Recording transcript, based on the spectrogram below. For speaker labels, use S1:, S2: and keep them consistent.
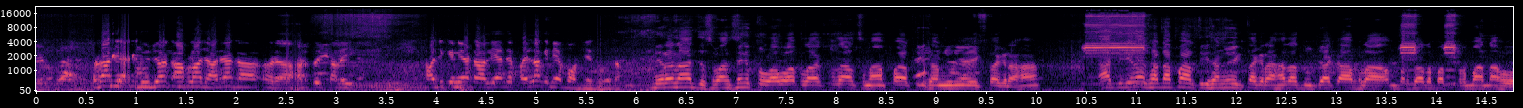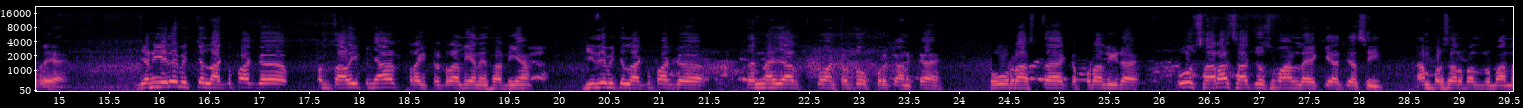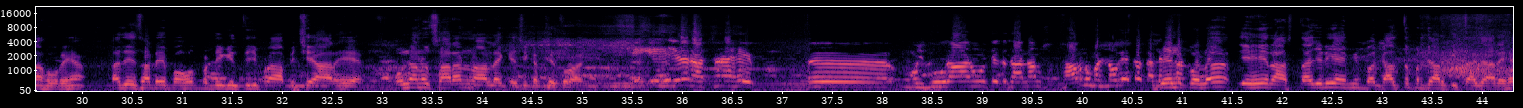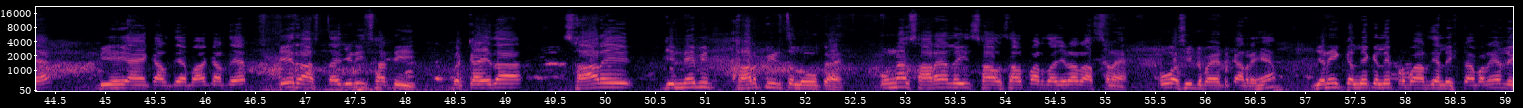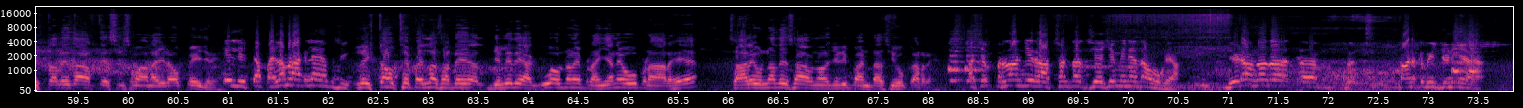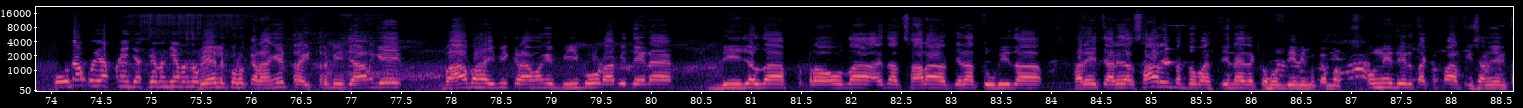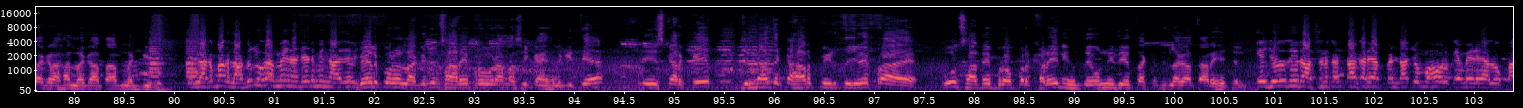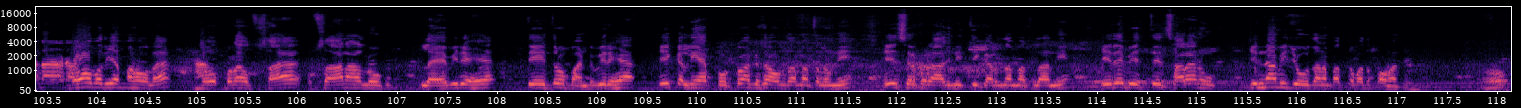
S1: ਪ੍ਰਧਾਨ ਅੱਜ ਦੂਜਾ ਕਾਫਲਾ ਜਾ ਰਿਹਾਗਾ ਹੜ੍ਹ ਲਈ। ਅੱਜ ਕਿੰਨੀਆਂ ਟਰਾਲੀਆਂ ਦੇ ਪਹਿਲਾਂ ਕਿੰਨੀਆਂ ਪਹੁੰਚੀਆਂ ਤੋਂ ਇਹਦਾ
S2: ਮੇਰਾ ਨਾਮ ਜਸਵੰਤ ਸਿੰਘ ਤੋਲਾਵਾਲਾ ਬਲਾਕ ਪ੍ਰਧਾਨ, ਸਨਾਮ ਭਾਰਤੀ ਕਿਸਾਨ ਯੂਨੀਅਨ ਏਕਤਾ ਗਰਾਹਾਂ। ਅੱਜ ਜਿਹੜਾ ਸਾਡਾ ਭਾਰਤੀ ਕਿਸਾਨ ਏਕਤਾ ਗਰਾਹਾਂ ਦਾ ਦੂਜਾ ਕਾਫਲਾ ਅੰਮ੍ਰਿਤਸਰ ਤੋਂ ਰਵਾਨਾ ਹੋ ਰਿਹਾ ਹੈ। ਯਾਨੀ ਇਹਦੇ ਵਿੱਚ ਲਗਭਗ 45-50 ਟਰੈਕਟਰ ਟਰਾਲੀਆਂ ਨੇ ਸਾਡੀਆਂ, ਜਿਹਦੇ ਵਿੱਚ ਲਗਭਗ 3000 ਕੁਇੰਟਲ ਤੋਂ ਉੱਪਰ ਕਣਕ ਹੈ, ਹੋਰ ਰਸਤਾ ਹੈ, ਕੱਪੜਾ ਲੀੜਾ ਹੈ, ਉਹ ਸਾਰਾ ਸਾਜੋ ਸਮਾਨ ਲੈ ਕੇ ਅੱਜ ਅਸੀਂ ਅੰਮ੍ਰਿਤਸਰ ਵੱਲ ਰਵਾਨਾ ਹੋ ਰਹੇ ਹਾਂ। ਅਜੇ ਸਾਡੇ ਬਹੁਤ ਵੱਡੀ ਗਿਣਤੀ 'ਚ ਭਰਾ ਪਿੱਛੇ ਆ ਰਹੇ ਆ। ਉਹਨਾਂ ਨੂੰ ਸਾਰਿਆਂ ਨੂੰ ਨਾਲ ਲੈ ਕੇ ਅਸੀਂ ਇਕੱਠੇ ਤੁਰਾਂਗੇ।
S1: ਇਹ ਜਿਹੜਾ ਰਾਸ਼ਨ ਹੈ ਇਹ ਮਜ਼ਦੂਰਾਂ ਨੂੰ ਤੇ ਕਿਸਾਨਾਂ ਨੂੰ ਸਭ ਨੂੰ ਮੰਨੋਗੇ ਕਿ ਇਕੱਲੇ
S2: ਬਿਲਕੁਲ। ਇਹ ਰਸਤਾ ਜਿਹੜੀ ਐਵੇਂ ਗਲਤ ਪ੍ਰਚਾਰ ਕੀਤਾ ਜਾ ਰਿਹਾ ਹੈ। ਵੀ ਇਹ ਐਂ ਕਰਦੇ ਆ ਬਾਹ ਕਰਦੇ ਆ। ਇਹ ਰਸਤਾ ਜਿਹੜੀ ਸਾਡੀ ਬਕਾਇਦਾ ਸਾਰੇ ਜਿੰਨੇ ਵੀ ਹੜ੍ਹ ਪੀੜਤ ਲੋਕ ਹੈ ਉਹਨਾਂ ਸਾਰਿਆਂ ਲਈ ਸਾਲ-ਸਾਲ ਭਰ ਦਾ ਜਿਹੜਾ ਰਾਸ਼ਨ ਹੈ ਉਹ ਅਸੀਂ ਡਿਵਾਈਡ ਕਰ ਰਹੇ ਹਾਂ। ਜਾਣੀ ਇਕੱਲੇ ਇਕੱਲੇ ਪਰਿਵਾਰ ਦੀਆਂ ਲਿਸਟਾਂ ਬਣ ਰਹੀਆਂ। ਲਿਸਟਾਂ ਦੇ ਆਧਾਰ ਤੇ ਅਸੀਂ ਸਮਾਨ ਆ ਜਿਹੜਾ ਉਹ ਭੇਜ ਰਹੇ
S1: ਇਹ ਲਿਸਟਾਂ ਪਹਿਲਾਂ ਬਣਾ ਕੇ ਲਿਆਏ ਤੁਸੀਂ?
S2: ਲਿਸਟਾਂ ਉੱਥੇ ਪਹਿਲਾਂ ਸਾਡੇ ਜ਼ਿਲ੍ਹੇ ਦੇ ਆਗੂ ਆ ਉਹਨਾਂ ਨੇ ਬਣਾਈਆਂ ਨੇ ਉਹ ਬਣਾ ਰਹੇ ਆ। ਸਾਰੇ ਉਹਨਾਂ ਦੇ ਹਿਸਾਬ ਨਾਲ ਜਿਹੜੀ ਵੰਡ ਆ ਸੀ ਉਹ ਕਰ ਰਹੇ ਹਾਂ।
S1: ਅੱਛਾ ਪ੍ਰਧਾਨ ਜੀ ਰਾਸ਼ਨ ਤਾਂ 6-6 ਮਹੀਨੇ ਦਾ ਹੋ ਗਿਆ। ਜਿਹੜਾ ਉਹਨਾਂ ਦਾ ਅਹ, ਕਣਕ ਬੀਜਣੀ ਹੈ ਉਹਦਾ ਕੋਈ ਆਪਣੇ ਜਥੇਬੰਦੀਆਂ ਵੱਲੋਂ
S2: ਬਿਲਕੁਲ ਕਰਾਂਗੇ ਟਰੈਕਟਰ ਵੀ ਜਾਣਗੇ ਵਾਹ ਵਹਾਈ ਵੀ ਕਰਾਵਾਂਗੇ ਬੀ ਬੋੜਾ ਵੀ ਦੇਣਾ ਹੈ, ਡੀਜ਼ਲ ਦਾ ਪੈਟਰੋਲ ਦਾ ਇਹਦਾ ਸਾਰਾ ਜਿਹੜਾ ਤੂੜੀ ਦਾ ਹਰੇ ਚਾਰੇ ਦਾ ਸਾਰੇ ਬੰਦੋਬਸਤ ਇਹਨਾਂ ਤੱਕ ਹੁੰਦੀ ਨਹੀਂ ਮੁਕੰਮਲ। ਉਨੀ ਦੇਰ ਤੱਕ ਭਾਰਤੀ ਸੰਯੁਕਤਾ ਗ੍ਰਾਹਾਂ ਲਗਾਤਾਰ ਲੱਗੀ ਰਹੀ।
S1: ਲਗਭਗ ਲੱਗ ਜੂਗਾ ਮਹੀਨਾ ਡੇਢ ਮਹੀਨਾ ਦੇ ਵਿੱਚ।
S2: ਬਿਲਕੁਲ ਲੱਗ ਜੂ। ਸਾਰੇ ਪ੍ਰੋਗਰਾਮ ਅਸੀਂ ਕੈਂਸਲ ਕੀਤੇ ਆ। ਇਸ ਕਰਕੇ ਜਿੰਨਾ ਤੱਕ ਹਰ ਪੀੜਤ ਜਿਹੜੇ ਭਰਾ ਹੈ ਉਹ ਸਾਡੇ ਬਰੋਬਰ ਖੜੇ ਨਹੀਂ ਹੁੰਦੇ। ਉਨੀ ਦੇਰ ਤੱਕ ਲਗਾਤਾਰ ਇਹ ਚੱਲੂ।
S1: ਇਹ ਜਦੋਂ ਤੁਸੀਂ ਰਾਸ਼ਨ ਇਕੱਠਾ ਕਰਿਆ ਪਿੰਡਾਂ 'ਚੋਂ ਮਾਹੌਲ ਕਿਵੇਂ ਰਿਹਾ ਲੋਕਾਂ ਦਾ?
S2: ਬਹੁਤ ਵਧੀਆ ਮਾਹੌਲ ਹੈ। ਬਹੁਤ ਬੜਾ ਉਤਸ਼ਾਹ ਉਤਸ਼ਾਹ ਨਾਲ ਲੋਕ ਲੈ ਵੀ ਰਹੇ ਆ। ਤੇ ਇਧਰੋਂ ਵੰਡ ਵੀ ਰਿਹਾ। ਇਹ ਕੱਲੀਆਂ ਫੋਟੋਆਂ ਖਿਚਾਉਣ ਦਾ ਮਤਲਬ ਨਹੀਂ। ਇਹ ਸਿਰਫ ਰਾਜਨੀਤੀ ਕਰਨ ਦਾ ਮਸਲਾ ਨਹੀਂ। ਇਹਦੇ ਵਿੱਚ ਤੇ ਸਾਰਿਆਂ ਨੂੰ ਜਿੰਨਾ ਵੀ ਯੋਗਦਾਨ ਵੱਧ ਤੋਂ ਵੱਧ ਪਾਉਣਾ ਚਾਹੀਦਾ।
